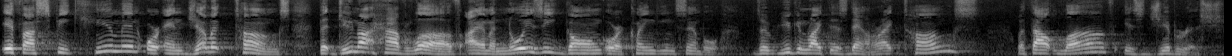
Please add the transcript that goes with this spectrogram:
If I speak human or angelic tongues, but do not have love, I am a noisy gong or a clanging cymbal. So you can write this down, all right? Tongues without love is gibberish.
